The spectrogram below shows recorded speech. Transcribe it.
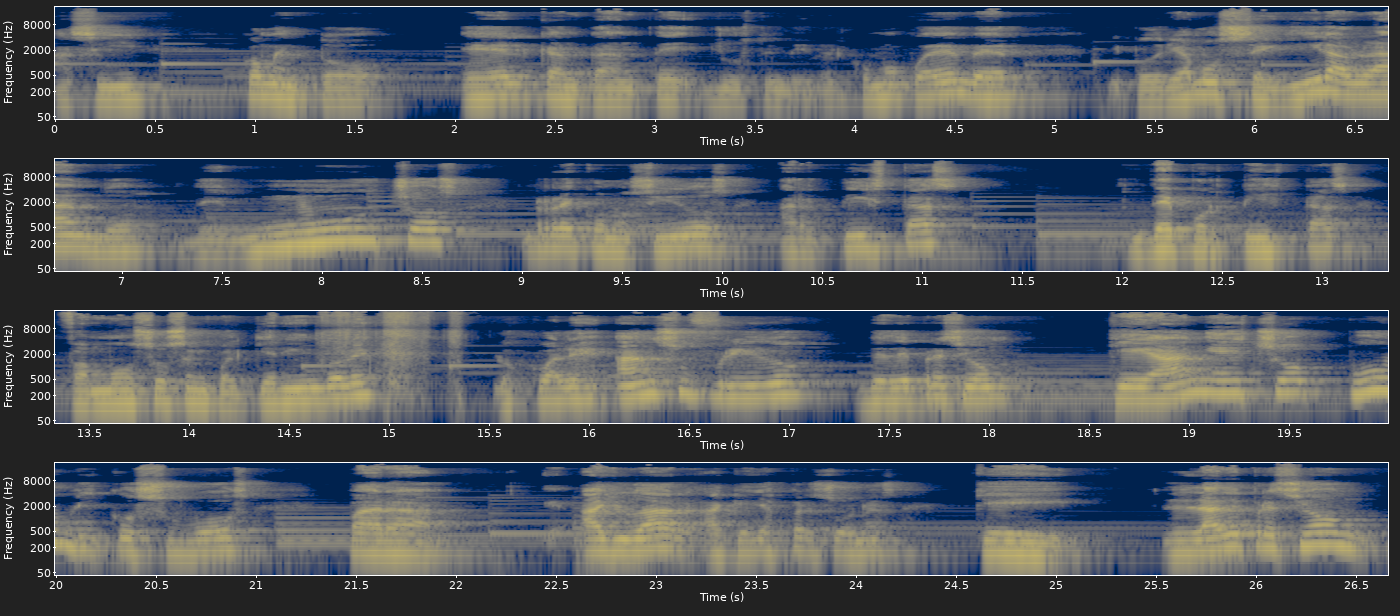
Así comentó el cantante Justin Bieber. Como pueden ver, podríamos seguir hablando de muchos reconocidos artistas, deportistas, famosos en cualquier índole, los cuales han sufrido de depresión, que han hecho público su voz para ayudar a aquellas personas que la depresión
